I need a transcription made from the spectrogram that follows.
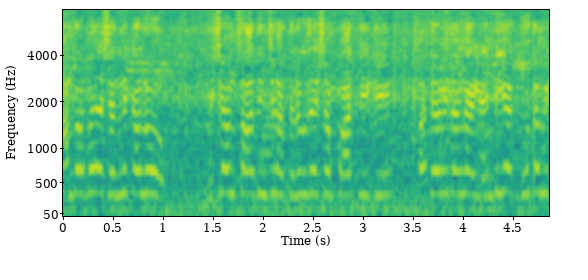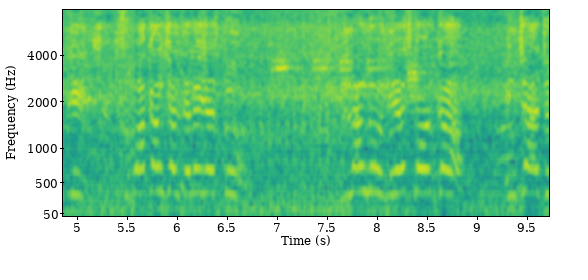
ఆంధ్రప్రదేశ్ ఎన్నికలు విజయం సాధించిన తెలుగుదేశం పార్టీకి అదేవిధంగా ఎన్డీఏ కూటమికి శుభాకాంక్షలు తెలియజేస్తూ ఇల్లందు నియోజకవర్గ ఇన్ఛార్జ్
